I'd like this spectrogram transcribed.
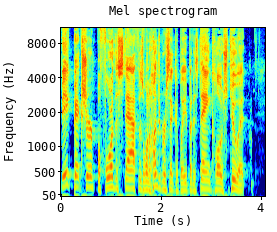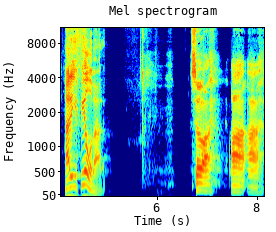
big picture, before the staff is 100% complete, but it's staying close to it, how do you feel about it? So I, I, I,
